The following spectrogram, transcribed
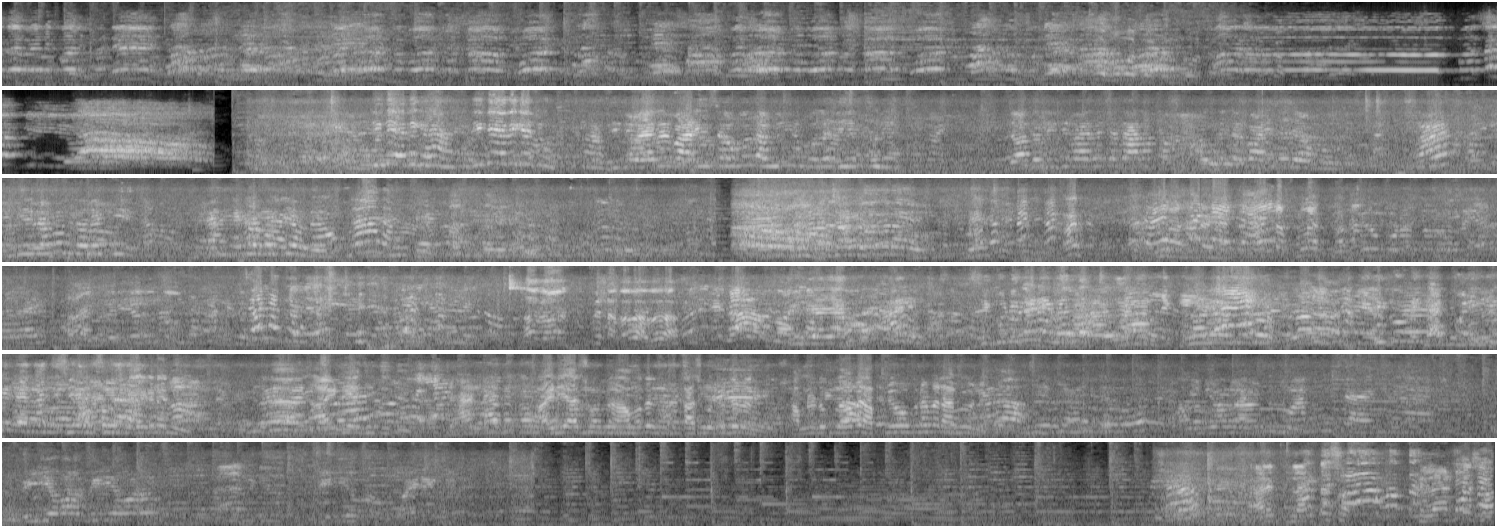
দিদি এদিকে হ্যাঁ দিদি এদিকে একটু হ্যাঁ, দিদি ভাইদের বাড়ি যাব আমি বলে দিয়েছি। যত দিদি ভাইদের সাথে করছি প্রত্যেকের বাড়িতে যাব। হ্যাঁ নিয়ে যাব তাহলে কি হ্যাঁ, হবে। না আমাদের কাজ করতে দেবেন। সামনে ঢুকলে হবে আপনিও নেবেন আমিও নেব। আরে ফ্ল্যাটটা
